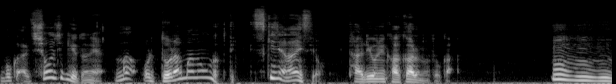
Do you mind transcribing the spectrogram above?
僕は正直言うとね、まあ俺ドラマの音楽って好きじゃないんですよ。大量にかかるのとか。うんうんうんう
